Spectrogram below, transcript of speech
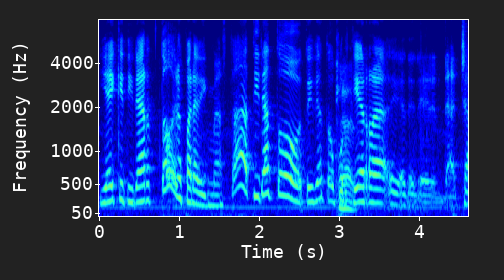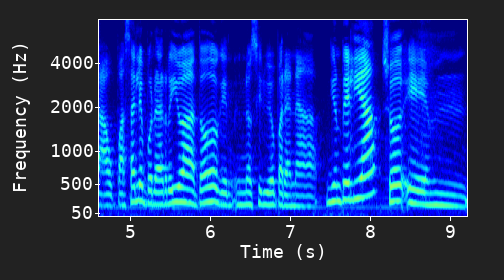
y hay que tirar todos los paradigmas. Ah, tirar todo, tirar todo Claro. por tierra, eh, eh, eh, chao, pasarle por arriba a todo que no sirvió para nada. Y en realidad yo em,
